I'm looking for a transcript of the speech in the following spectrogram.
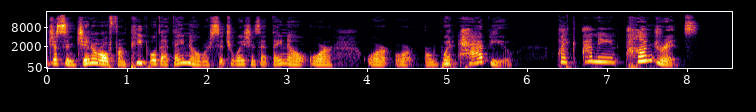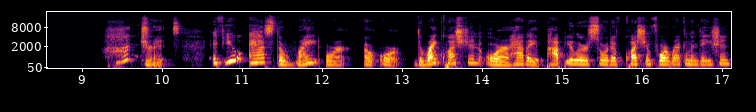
just in general from people that they know or situations that they know or or or or what have you. Like, I mean, hundreds. Hundreds. If you ask the right or, or or the right question or have a popular sort of question for a recommendation,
